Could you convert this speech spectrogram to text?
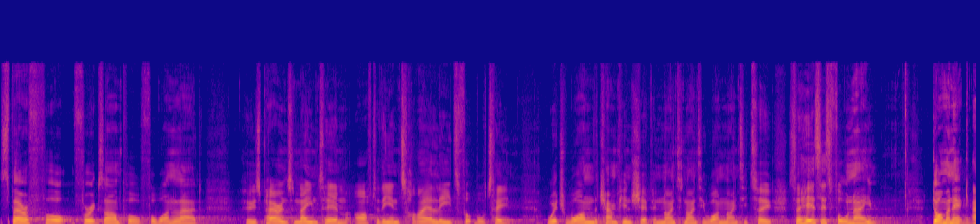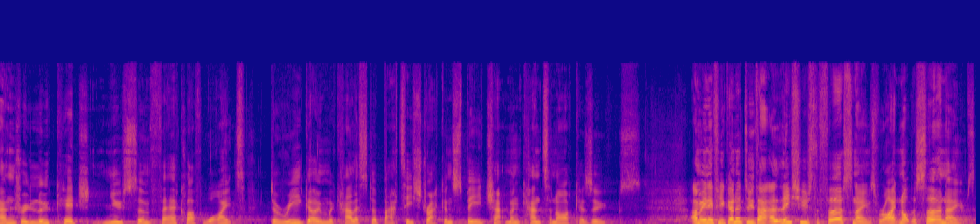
Spare a thought, for example, for one lad whose parents named him after the entire Leeds football team, which won the championship in 1991 92. So here's his full name Dominic Andrew Lukic Newsome Fairclough Whyte Dorigo McAllister Batty Strachan Speed Chapman Cantona Kazooks. I mean, if you're going to do that, at least use the first names, right? Not the surnames.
